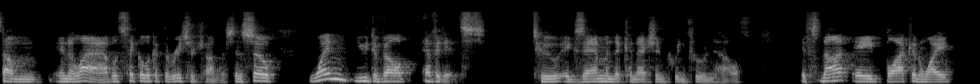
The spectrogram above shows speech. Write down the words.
some in the lab, let's take a look at the research on this. And so when you develop evidence to examine the connection between food and health, it's not a black and white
